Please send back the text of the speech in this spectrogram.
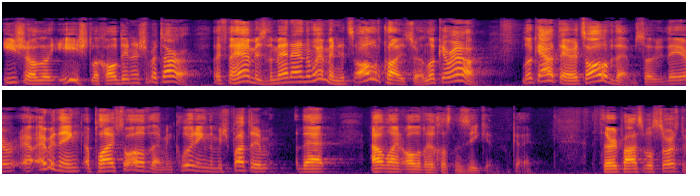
Isha Ish, Lacholdin and Shabbatara. Lifnehem is the men and the women. It's all of Klal. Look around. Look out there; it's all of them. So they are everything applies to all of them, including the mishpatim that outline all of Hilchos Nezikin. Okay. Third possible source: the.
